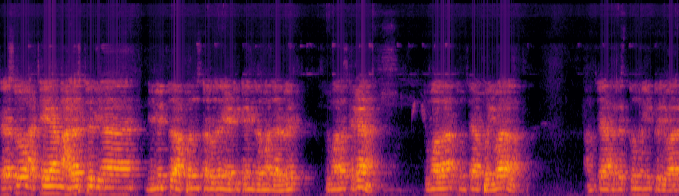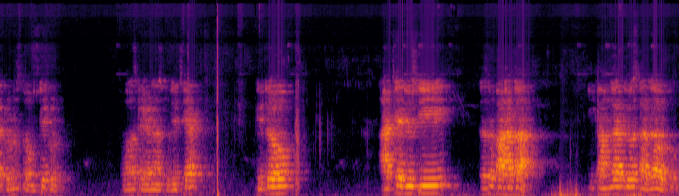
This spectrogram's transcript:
तर असो आजच्या या महाराष्ट्र दिनानिमित्त आपण सर्वजण या ठिकाणी जमा झालोय. तुम्हाला सगळ्यांना तुम्हाला तुमच्या परिवाराला आमच्या अगस्तमयी परिवाराकडून संस्थेकडून तुम्हाला सगळ्यांना शुभेच्छा. मित्र आजच्या दिवशी जसं पाहता की कामगार दिवस साजरा होतो.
